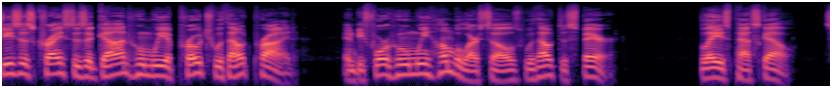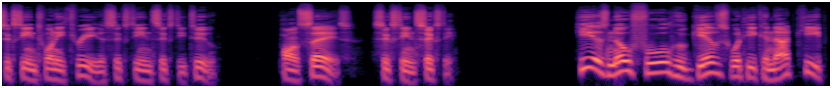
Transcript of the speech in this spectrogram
Jesus Christ is a God whom we approach without pride, and before whom we humble ourselves without despair. Blaise Pascal, 1623 to 1662. Pensées, 1660. He is no fool who gives what he cannot keep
